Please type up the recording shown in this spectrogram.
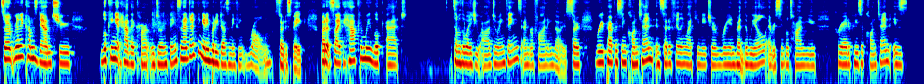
So it really comes down to looking at how they're currently doing things. And I don't think anybody does anything wrong, so to speak, but it's like, how can we look at some of the ways you are doing things and refining those. So, repurposing content instead of feeling like you need to reinvent the wheel every single time you create a piece of content is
